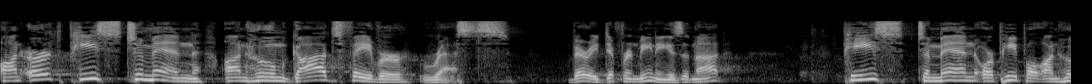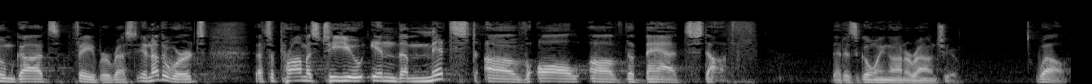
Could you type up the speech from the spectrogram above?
On earth, peace to men on whom God's favor rests. Very different meaning, is it not? Peace to men or people on whom God's favor rests. In other words, that's a promise to you in the midst of all of the bad stuff that is going on around you. Well,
